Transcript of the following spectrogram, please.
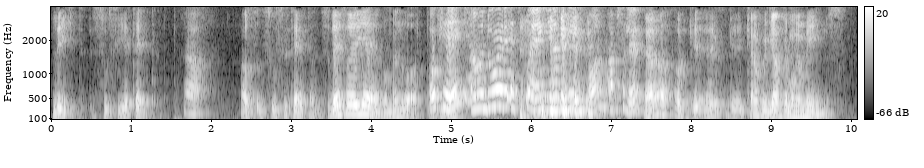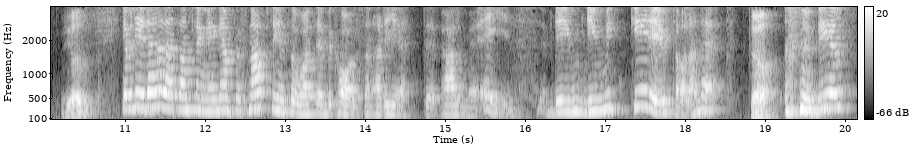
Likt societeten. Ja. Alltså societeten. Så det får jag ge dem ändå. Okej, ja men då är det ett poäng Jens Lindholm, absolut. Ja, och eh, kanske ganska många minus i övrigt. Ja men det är det här att han slänger ganska snabbt in så att Ebbe Carlsson hade gett eh, Palme AIDS. Det är ju det är mycket i det uttalandet. Ja, Dels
